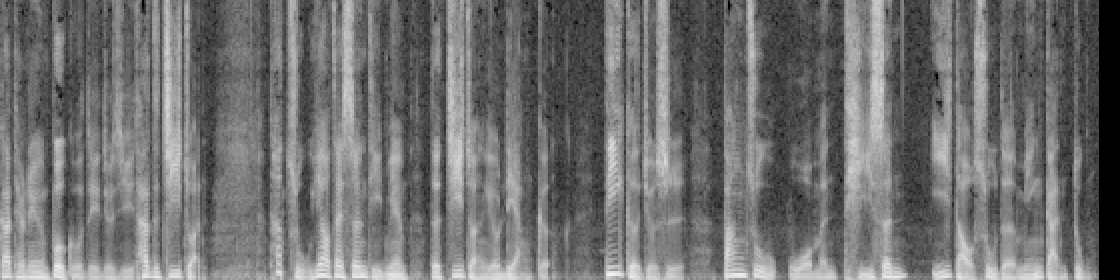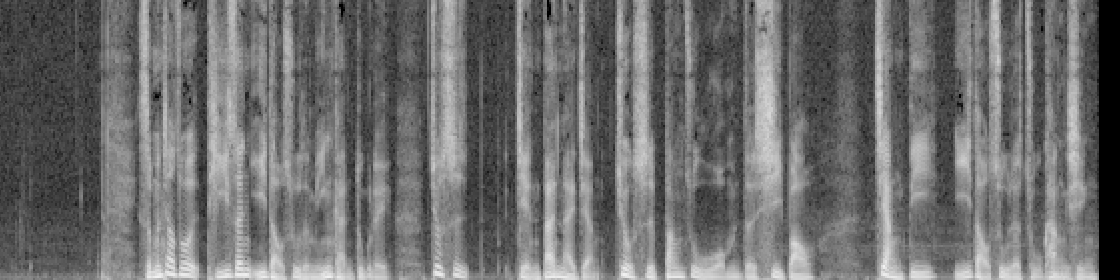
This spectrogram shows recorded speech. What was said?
刚条件报告的就是它的机转，它主要在身体里面的机转有两个，第一个就是。帮助我们提升胰岛素的敏感度。什么叫做提升胰岛素的敏感度嘞？就是简单来讲，就是帮助我们的细胞降低胰岛素的阻抗性，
